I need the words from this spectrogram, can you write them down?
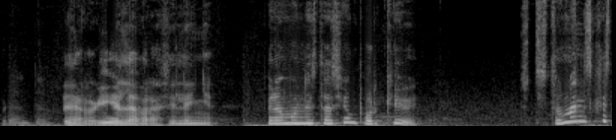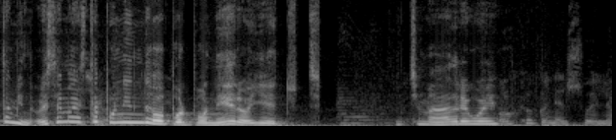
Pronto. Se ríe la brasileña. Pero amonestación, ¿por qué? Estos manes que están viendo. Ese man está poniendo por poner, oye. madre, güey. Ojo con el suelo.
